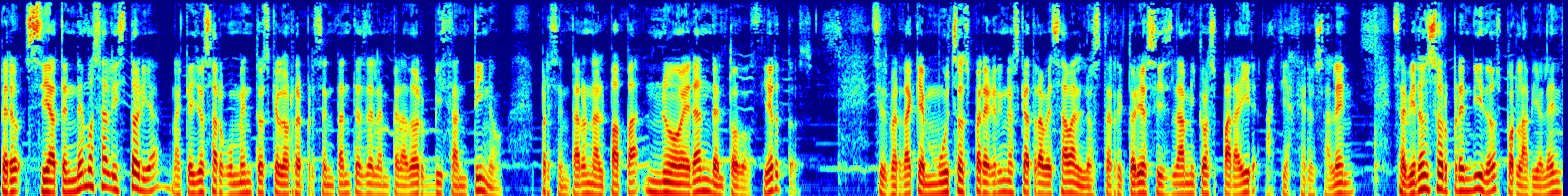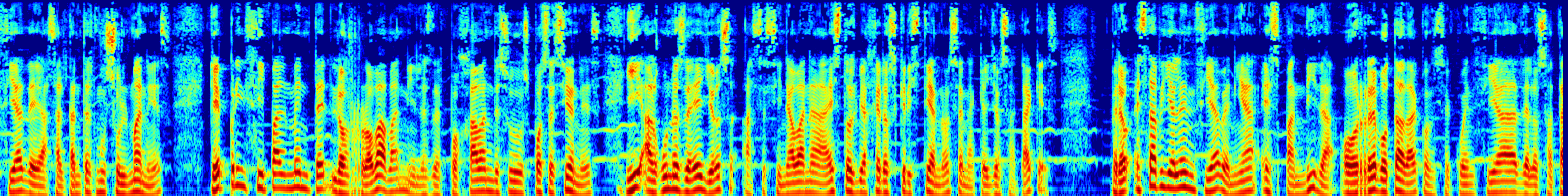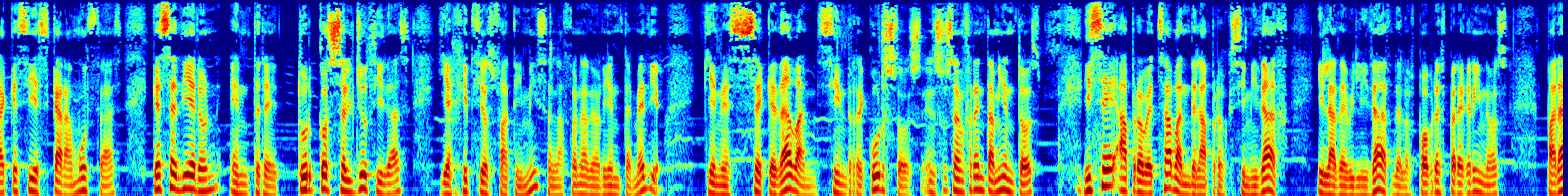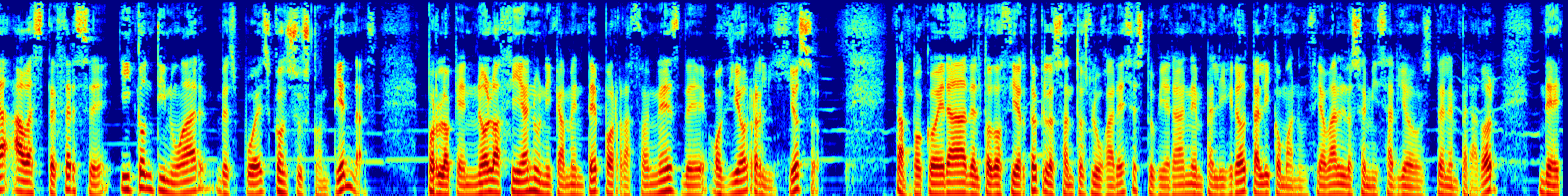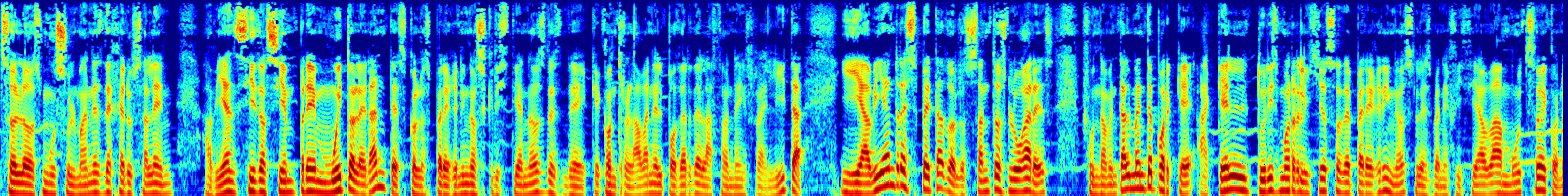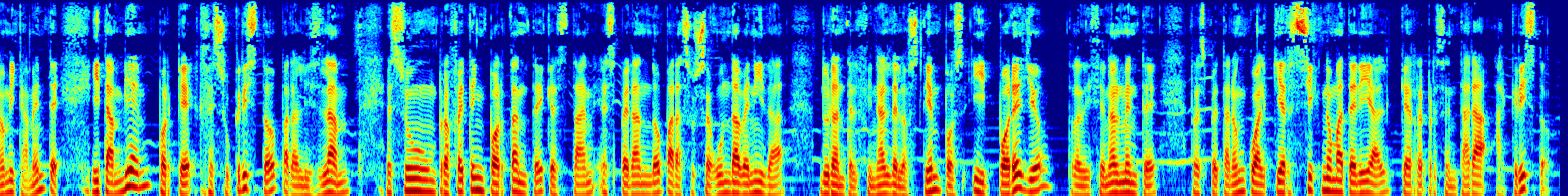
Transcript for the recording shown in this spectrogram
Pero si atendemos a la historia, aquellos argumentos que los representantes del emperador bizantino presentaron al Papa no eran del todo ciertos. Si es verdad que muchos peregrinos que atravesaban los territorios islámicos para ir hacia Jerusalén se vieron sorprendidos por la violencia de asaltantes musulmanes que principalmente los robaban y les despojaban de sus posesiones y algunos de ellos asesinaban a estos viajeros cristianos en aquellos ataques. Pero esta violencia venía expandida o rebotada a consecuencia de los ataques y escaramuzas que se dieron entre turcos selyúcidas y egipcios fatimís en la zona de Oriente Medio, quienes se quedaban sin recursos en sus enfrentamientos y se aprovechaban de la proximidad y la debilidad de los pobres peregrinos para abastecerse y continuar después con sus contiendas, por lo que no lo hacían únicamente por razones de odio religioso. Tampoco era del todo cierto que los santos lugares estuvieran en peligro tal y como anunciaban los emisarios del emperador. De hecho, los musulmanes de Jerusalén habían sido siempre muy tolerantes con los peregrinos cristianos desde que controlaban el poder de la zona israelita y habían respetado los santos lugares fundamentalmente porque aquel turismo religioso de peregrinos les beneficiaba mucho económicamente y también porque Jesucristo para el Islam es un profeta importante que están esperando para su segunda venida durante el final de los tiempos y por ello, tradicionalmente, respetaron cualquier signo material que representara a Cristo.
